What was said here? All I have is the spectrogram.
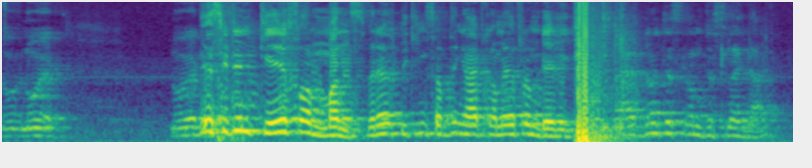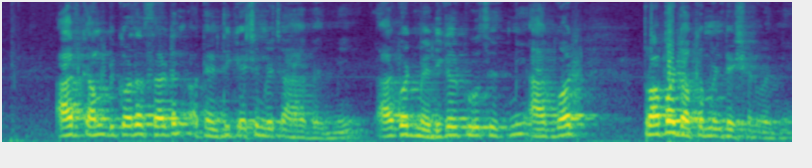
No, no. No air. They sit in caves for months. When I'm speaking something, I've come here from Delhi. I have not just come just like that. I've come because of certain authentication which I have with me. I've got medical proofs with me. I've got proper documentation with me.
